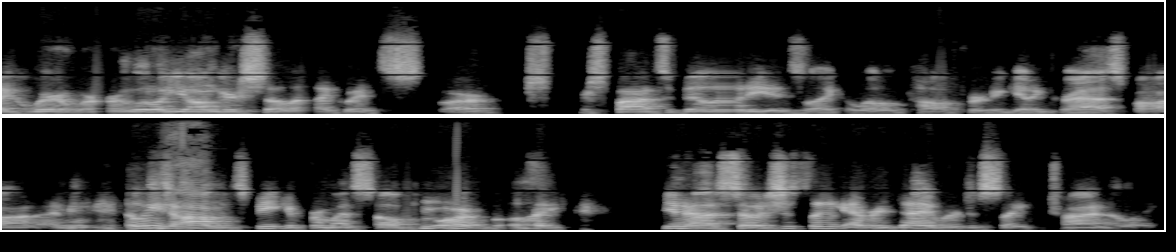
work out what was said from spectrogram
like we're we're a little younger so like it's our responsibility is like a little tougher to get a grasp on i mean at least i'm speaking for myself more but like you know so it's just like every day we're just like trying to like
